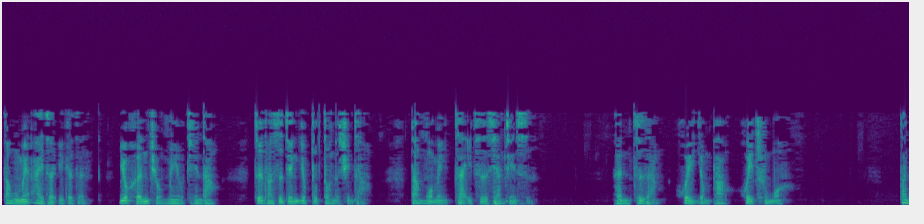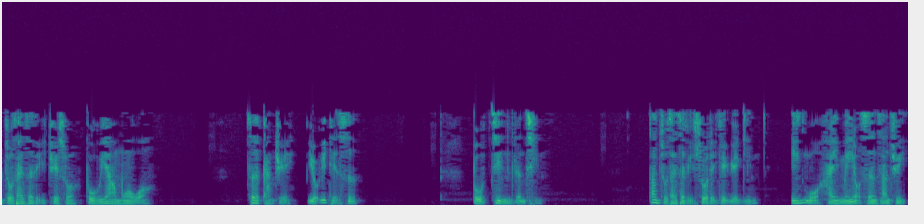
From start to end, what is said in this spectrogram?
当我们爱着一个人，又很久没有见到，这段时间又不断的寻找。当我们再一次相见时，很自然会拥抱、会触摸，但主在这里却说：“不要摸我。”这感觉有一点是不近人情。但主在这里说的一个原因，因我还没有升上去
